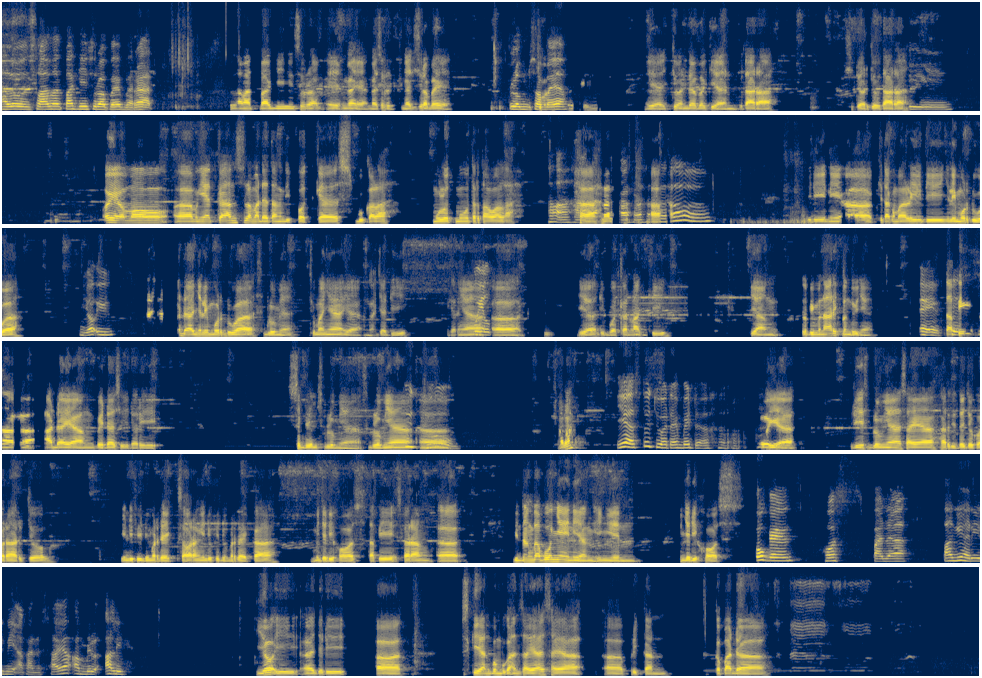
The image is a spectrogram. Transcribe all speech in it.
Halo, selamat pagi Surabaya Barat. Selamat pagi Surabaya. Eh, enggak ya, enggak, Sur enggak di Surabaya. ya? Belum Surabaya. Iya, Juanda bagian utara. Sidoarjo Utara. Iya. Oh iya, mau eh, mengingatkan selamat datang di podcast Bukalah mulutmu tertawalah. Hahaha. Jadi ini eh, kita kembali di Nyelimur 2. Yoi. Ada Nyelimur 2 sebelumnya. Cumanya ya nggak jadi. Akhirnya Will. eh, ya dibuatkan lagi yang lebih menarik tentunya. Eh, Tapi sis. eh, ada yang beda sih dari sebelum-sebelumnya. Sebelumnya eh, setuju. apa? Iya, setuju ada yang beda. Oh iya. Jadi sebelumnya saya Hardito Joko Raharjo, individu merdeka, seorang individu merdeka menjadi host, tapi sekarang eh, bintang tamunya ini yang ingin menjadi host. Oke, host pada pagi hari ini akan saya ambil alih. Yoi, eh, jadi eh, sekian pembukaan saya, saya eh, berikan kepada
